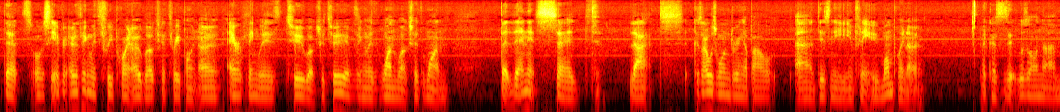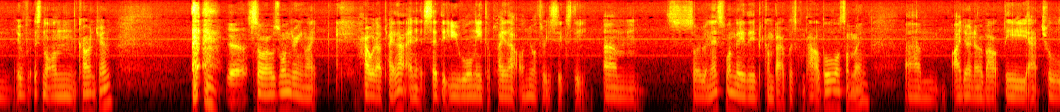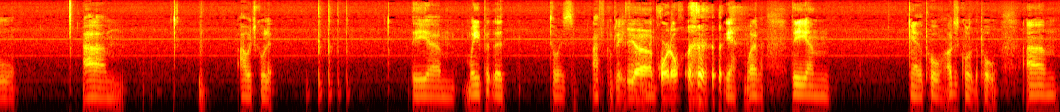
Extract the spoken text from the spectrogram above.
that obviously every, everything with 3.0 works with 3.0, everything with 2 works with 2, everything with 1 works with 1. But then it said that, because I was wondering about uh, Disney Infinity 1.0, because it was on, um, it, it's not on current gen. Yeah. So I was wondering, like, how would I play that? And it said that you will need to play that on your 360. Um, so unless one day they become backwards compatible or something, um, I don't know about the actual, um, how would you call it? The um, where you put the toys. I've completely The uh, portal. yeah, whatever. The um, yeah, the pool. I'll just call it the pool. Um,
